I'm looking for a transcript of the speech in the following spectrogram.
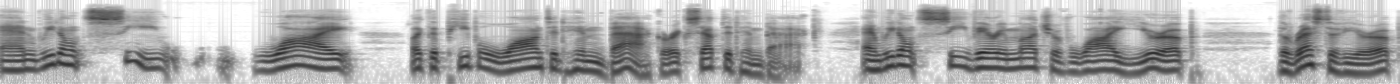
And we don't see why, like, the people wanted him back or accepted him back. And we don't see very much of why Europe, the rest of Europe,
